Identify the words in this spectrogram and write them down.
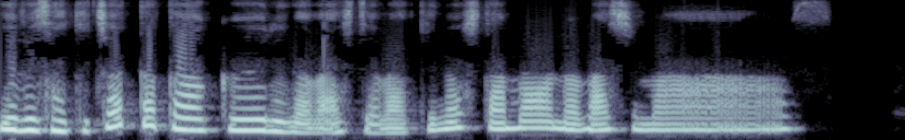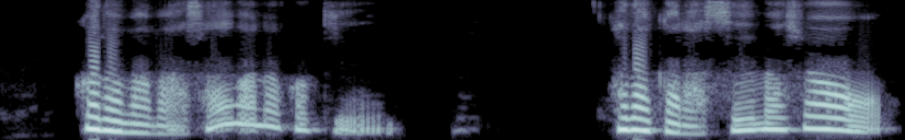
指先ちょっと遠くに伸ばして脇の下も伸ばします。このまま最後の呼吸。鼻から吸いましょう。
